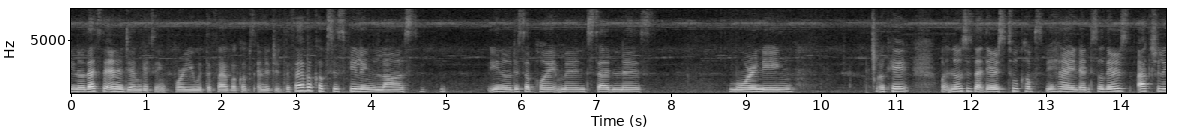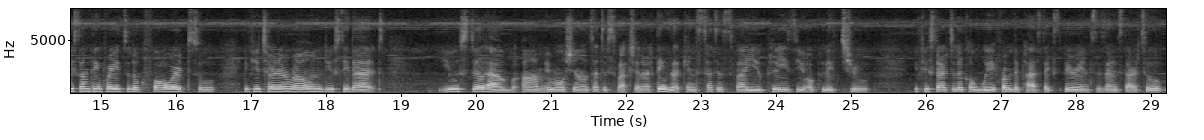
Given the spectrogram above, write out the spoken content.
You know, that's the energy I'm getting for you with the Five of Cups energy. The Five of Cups is feeling lost, you know, disappointment, sadness, mourning. Okay, but notice that there's two cups behind, and so there's actually something for you to look forward to. If you turn around, you see that you still have um, emotional satisfaction or things that can satisfy you, please you, uplift you. If you start to look away from the past experiences and start to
